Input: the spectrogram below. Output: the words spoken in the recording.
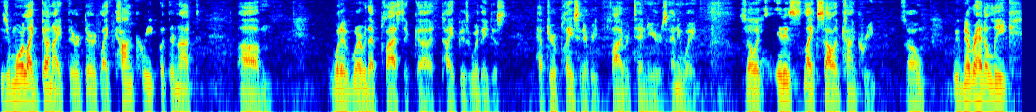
these are more like gunite. They're they're like concrete, but they're not. Um, whatever whatever that plastic uh, type is, where they just have to replace it every five or ten years. Anyway, so Mhm. it's it is like solid concrete. So we've never had a leak,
